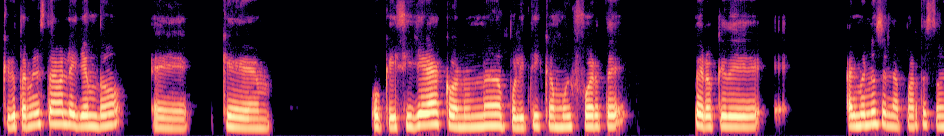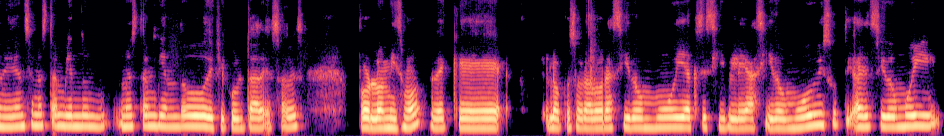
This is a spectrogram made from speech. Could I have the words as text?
Que también estaba leyendo eh, que, ok, sí llega con una política muy fuerte, pero que de, al menos en la parte estadounidense no están viendo, no están viendo dificultades, ¿sabes? Por lo mismo, de que López Obrador ha sido muy accesible, ha sido muy sutil, ha sido muy,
